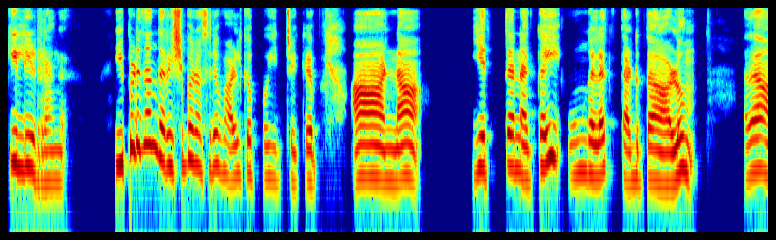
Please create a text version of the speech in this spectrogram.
கிள்ளிடுறாங்க. இப்படிதான் இந்த ரிஷப ராசியோட வாழ்க்கை போயிட்டு இருக்கு. ஆனா, எத்தன கை உங்கள தடுத்தாலும், அதான்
